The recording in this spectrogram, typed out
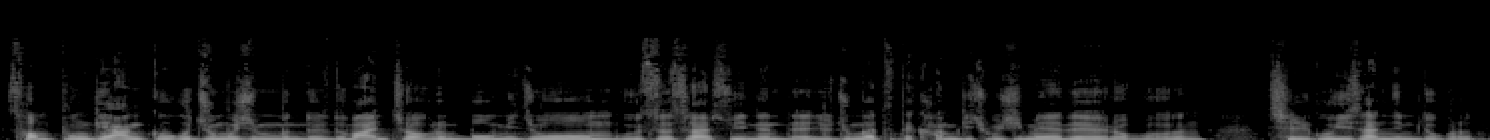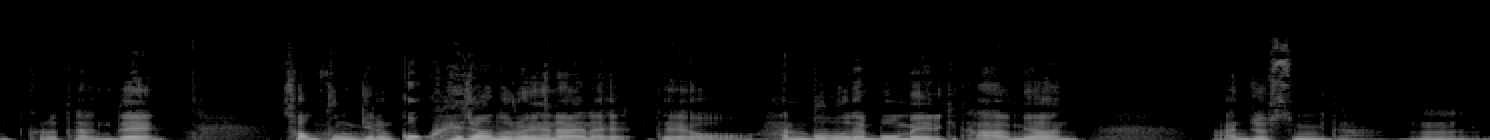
선풍기 안 끄고 주무신 분들도 많죠. 그럼 몸이 좀 으스스할 수 있는데 요즘 같은 때 감기 조심해야 돼요, 여러분. 7924님도 그렇, 그렇다는데 선풍기는 꼭 회전으로 해놔야 돼요. 한 부분에 몸에 이렇게 닿으면 안 좋습니다. 음.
